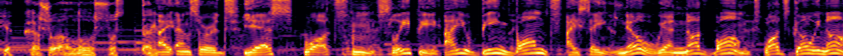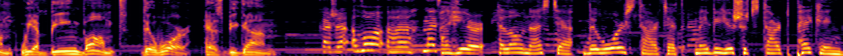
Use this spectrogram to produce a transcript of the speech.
Я кажу, алло, що стар... I answered, Yes, what? Hmm, sleepy. Are you being bombed? I say, No, we are not bombed. What's going on? We are being bombed. The war has begun. Каже: Алло, е, Настя, I hear, hello Nastya, the war started. Maybe you should start packing.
